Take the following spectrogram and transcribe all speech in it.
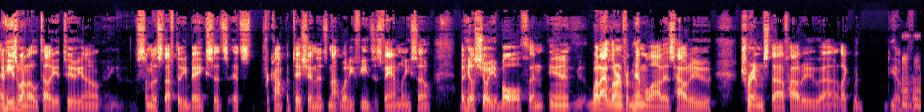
and he's one that'll tell you too. You know, some of the stuff that he bakes, it's it's for competition. It's not what he feeds his family. So, but he'll show you both. And, and what I learned from him a lot is how to trim stuff, how to, uh, like with, you know, mm-hmm.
